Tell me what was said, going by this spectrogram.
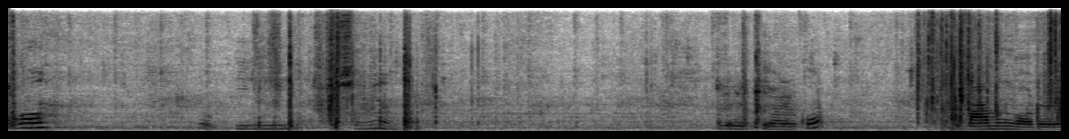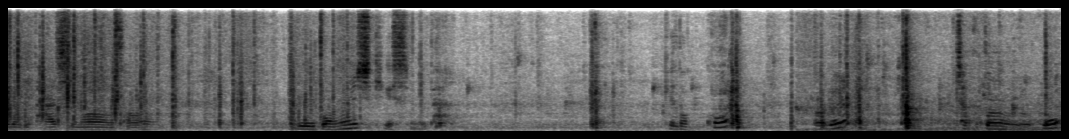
이거 여기 보시면 이걸 이렇게 열고 그 남은 거를 여기 다시 넣어서 밀봉을 시키겠습니다. 이렇게 넣고 이거를 작동 누르고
